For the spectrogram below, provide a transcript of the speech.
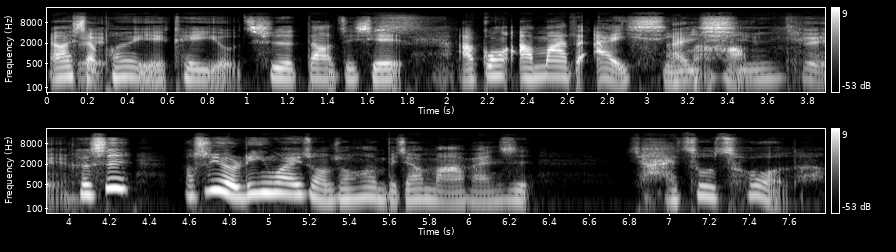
然后小朋友也可以有吃得到这些阿公阿妈的爱心嘛，哈。对。可是老师有另外一种状况比较麻烦是，小孩做错了，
